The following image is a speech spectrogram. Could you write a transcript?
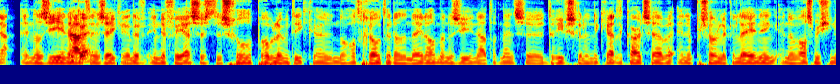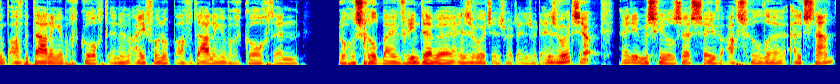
Ja, en dan zie je inderdaad, en zeker in de, in de VS is de schuldenproblematiek eh, nog wat groter dan in Nederland. Maar dan zie je inderdaad dat mensen drie verschillende creditcards hebben en een persoonlijke lening en een wasmachine op afbetaling hebben gekocht en een iPhone op afbetaling hebben gekocht en nog een schuld bij een vriend hebben enzovoorts, enzovoort, enzovoort, enzovoort. Ja. Hè, die misschien wel zes, zeven, acht schulden uitstaan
